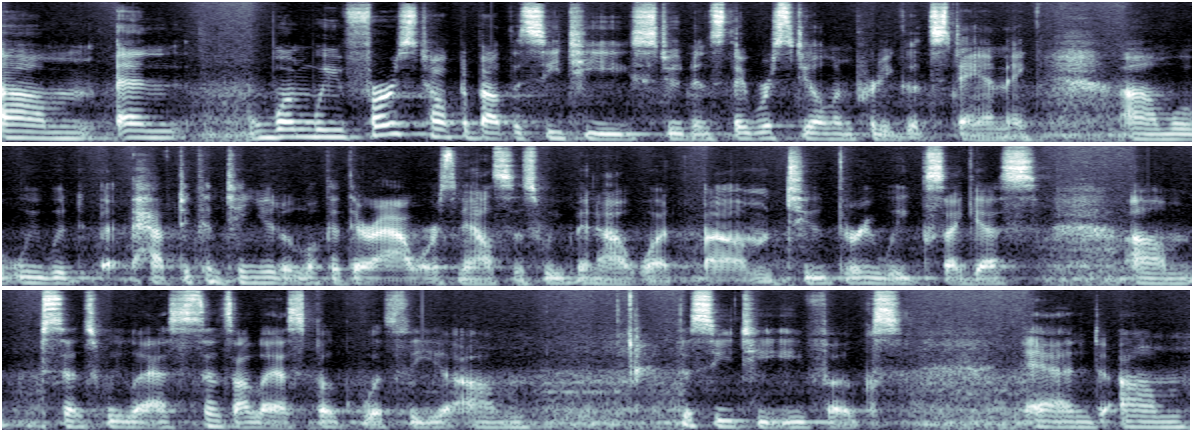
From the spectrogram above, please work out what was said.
Um, And when we first talked about the CTE students, they were still in pretty good standing. Um, we- would have to continue to look at their hours now, since we've been out, what, um, two, three weeks, I guess, um, since we last, since I last spoke with the, um, the CTE folks. And um,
